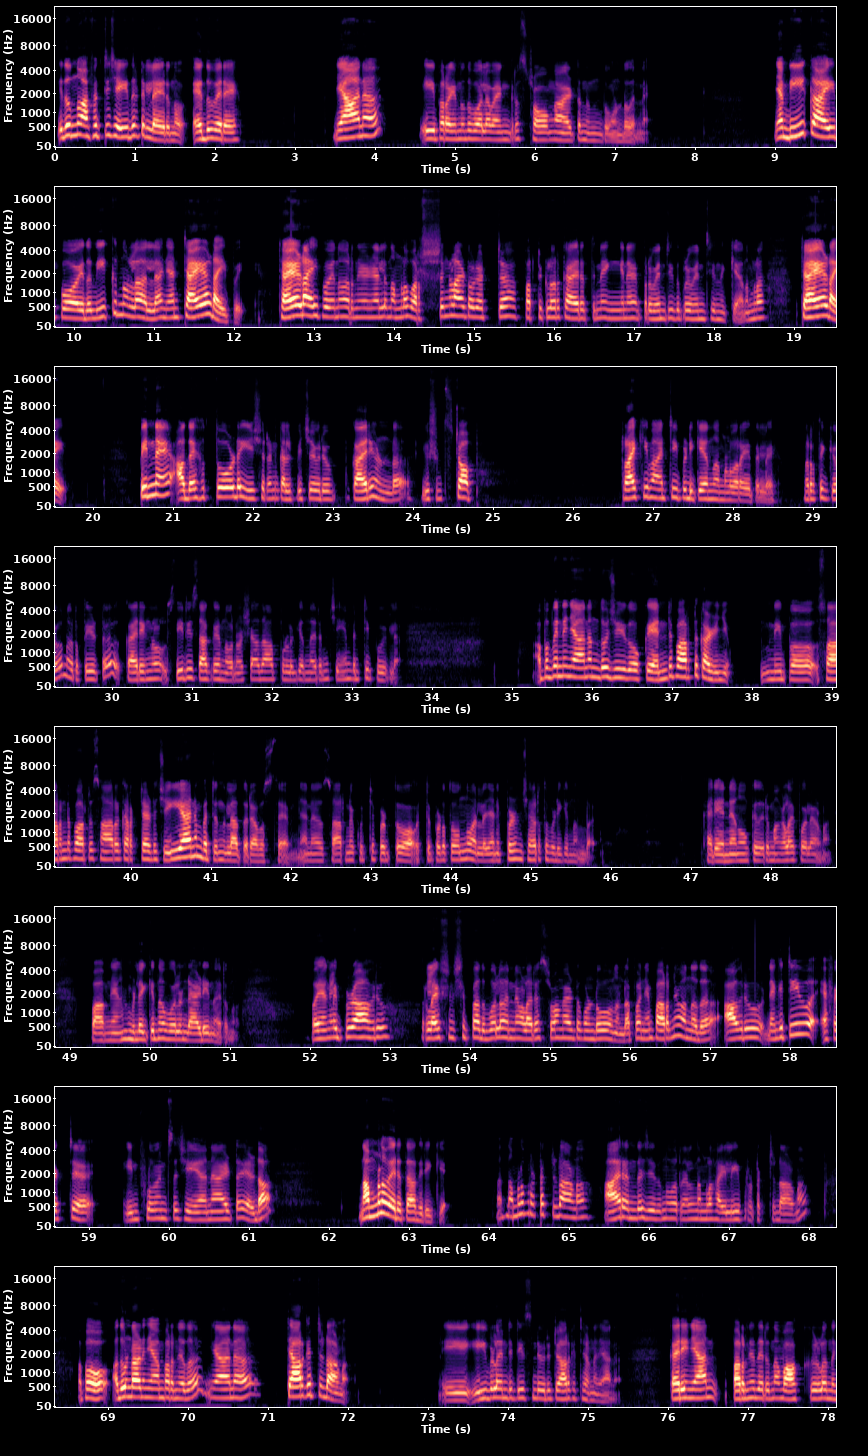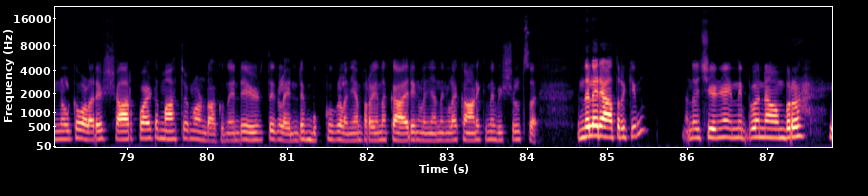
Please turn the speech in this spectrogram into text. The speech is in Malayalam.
ഇതൊന്നും അഫക്റ്റ് ചെയ്തിട്ടില്ലായിരുന്നു എതുവരെ. ഞാൻ ഈ പറയുന്നത് പോലെ ഭയങ്കര സ്ട്രോങ് ആയിട്ട് നിന്നതുകൊണ്ട് തന്നെ. ഞാൻ വീക്കായി പോയത് വീക്ക് എന്നുള്ളതല്ല ഞാൻ ടയേർഡായിപ്പോയി ടയേർഡായി പോയെന്ന് പറഞ്ഞു കഴിഞ്ഞാൽ നമ്മൾ വർഷങ്ങളായിട്ട് ഒരൊറ്റ പർട്ടിക്കുലർ കാര്യത്തിനെ ഇങ്ങനെ പ്രിവെന്റ് ചെയ്ത് പ്രിവെന്റ് ചെയ്ത് നിൽക്കുക നമ്മൾ ടയേർഡായി പിന്നെ അദ്ദേഹത്തോട് ഈശ്വരൻ കൽപ്പിച്ച ഒരു കാര്യമുണ്ട്. യു ഷുഡ് സ്റ്റോപ്പ് ട്രാക്കി മാറ്റി പിടിക്കുക എന്ന് നമ്മൾ പറയത്തില്ലേ? നിർത്തിക്കോ? നിർത്തിയിട്ട് കാര്യങ്ങൾ സീരിയസ് ആക്കുക എന്ന് പറഞ്ഞു. പക്ഷെ അത് ആ പുള്ളിക്ക് അന്നേരം ചെയ്യാൻ പറ്റിപ്പോയില്ല. അപ്പോൾ പിന്നെ ഞാൻ എന്തോ ചെയ്തു? ഓക്കെ എന്റെ പാർട്ട് കഴിഞ്ഞു. ഇനിയിപ്പോൾ സാറിന്റെ പാർട്ട് സാറ് കറക്റ്റായിട്ട് ചെയ്യാനും പറ്റുന്നില്ലാത്തൊരവസ്ഥയാണ്. ഞാൻ സാറിനെ കുറ്റപ്പെടുത്തുകയോ ഒറ്റപ്പെടുത്തുകയോ ഒന്നുമല്ല. ഞാൻ ഇപ്പോഴും ചേർത്ത് പിടിക്കുന്നുണ്ട്. കാര്യം എന്നെ നോക്കിയത് ഒരു മകളെ പോലെയാണ്. അപ്പം ഞങ്ങൾ വിളിക്കുന്ന പോലും ഡാഡി എന്നായിരുന്നു. അപ്പോൾ ഞങ്ങളിപ്പോഴും ആ ഒരു റിലേഷൻഷിപ്പ് അതുപോലെ തന്നെ വളരെ സ്ട്രോങ് ആയിട്ട് കൊണ്ടുപോകുന്നുണ്ട്. അപ്പോൾ ഞാൻ പറഞ്ഞു വന്നത് ആ ഒരു നെഗറ്റീവ് എഫക്റ്റ് ഇൻഫ്ലുവൻസ് ചെയ്യാനായിട്ട് ഇട നമ്മൾ വരുത്താതിരിക്കുക. അത് നമ്മൾ പ്രൊട്ടക്റ്റഡ് ആണ്. ആരെന്ത് ചെയ്തെന്ന് പറഞ്ഞാൽ നമ്മൾ ഹൈലി പ്രൊട്ടക്റ്റഡ് ആണ്. അപ്പോൾ അതുകൊണ്ടാണ് ഞാൻ പറഞ്ഞത് ഞാൻ ടാർഗറ്റഡ് ആണ്. ഈ ഈവിൾ എന്റിറ്റീസിന്റെ ഒരു ടാർഗറ്റാണ് ഞാൻ കാര്യം ഞാൻ പറഞ്ഞു തരുന്ന വാക്കുകൾ നിങ്ങൾക്ക് വളരെ ഷാർപ്പായിട്ട് മാറ്റങ്ങൾ ഉണ്ടാക്കുന്നു. എന്റെ എഴുത്തുകൾ എന്റെ ബുക്കുകൾ ഞാൻ പറയുന്ന കാര്യങ്ങൾ ഞാൻ നിങ്ങളെ കാണിക്കുന്ന വിഷ്വൽസ് ഇന്നലെ രാത്രിക്കും എന്ന് വെച്ച് കഴിഞ്ഞാൽ ഇന്നിപ്പോൾ നവംബർ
